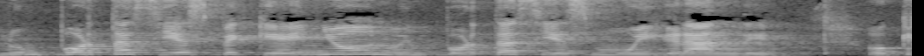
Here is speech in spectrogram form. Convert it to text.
No importa si es pequeño, no importa si es muy grande. ¿Ok?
